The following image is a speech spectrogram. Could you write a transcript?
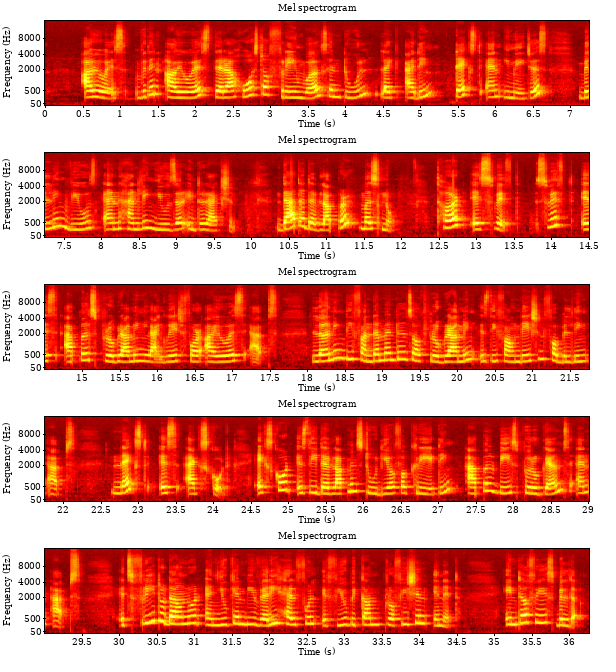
iOS. Within iOS there are host of frameworks and tools like adding text and images building views and handling user interaction that a developer must know. Third is Swift. Swift is Apple's programming language for iOS apps. Learning the fundamentals of programming is the foundation for building apps. Next is Xcode. Xcode is the development studio for creating Apple-based programs and apps. It's free to download and you can be very helpful if you become proficient in it. Interface Builder.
